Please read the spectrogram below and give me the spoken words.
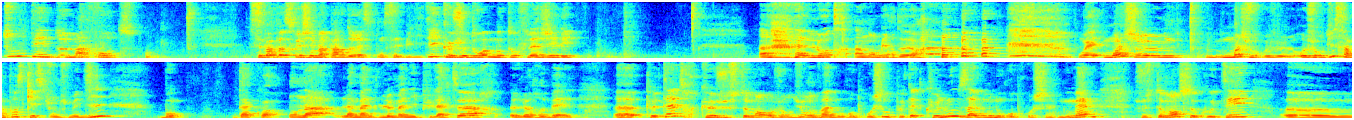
tout est de ma faute. C'est pas parce que j'ai ma part de responsabilité que je dois m'auto-flageller. L'autre, un emmerdeur. Ouais, moi, je, aujourd'hui, ça me pose question. Je me dis, bon, d'accord, on a le manipulateur, le rebelle. Euh, peut-être que justement, aujourd'hui, on va nous reprocher, ou peut-être que nous allons nous reprocher à nous-mêmes, justement, ce côté... Euh,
